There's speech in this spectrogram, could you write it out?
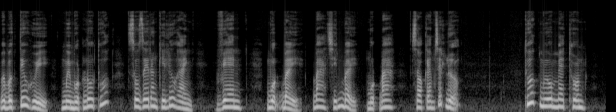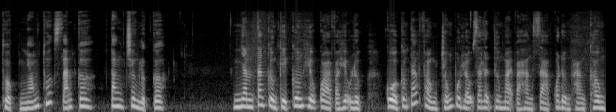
và buộc tiêu hủy 11 lô thuốc số giấy đăng ký lưu hành VN 173971 do kém chất lượng. Thuốc Myomethon thuộc nhóm thuốc giãn cơ, tăng trương lực cơ. Nhằm tăng cường kỳ cương hiệu quả và hiệu lực của công tác phòng chống buôn lậu gian lận thương mại và hàng giả qua đường hàng không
